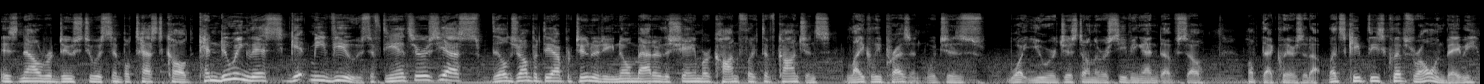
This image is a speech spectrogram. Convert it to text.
is now reduced to a simple test called Can doing this get me views? If the answer is yes, they'll jump at the opportunity no matter the shame or conflict of conscience likely present, which is what you were just on the receiving end of. So, hope that clears it up. Let's keep these clips rolling, baby.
